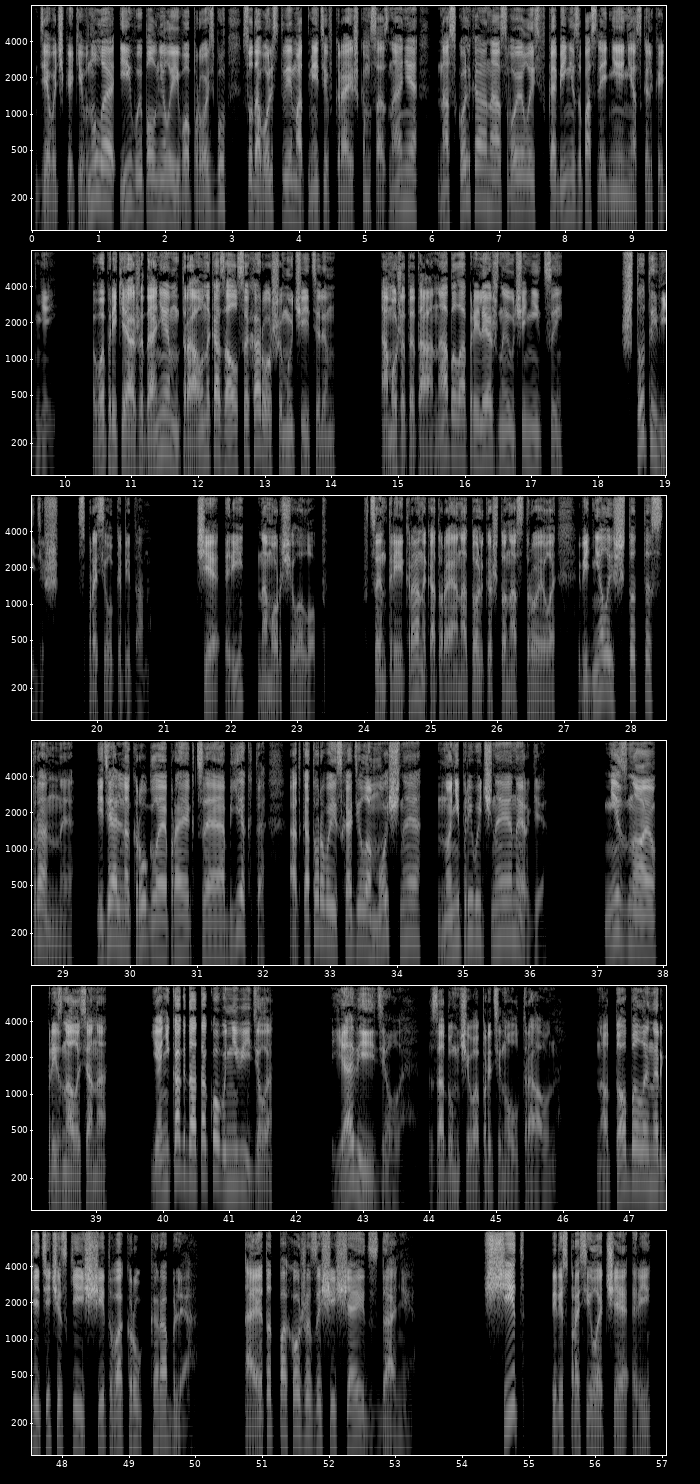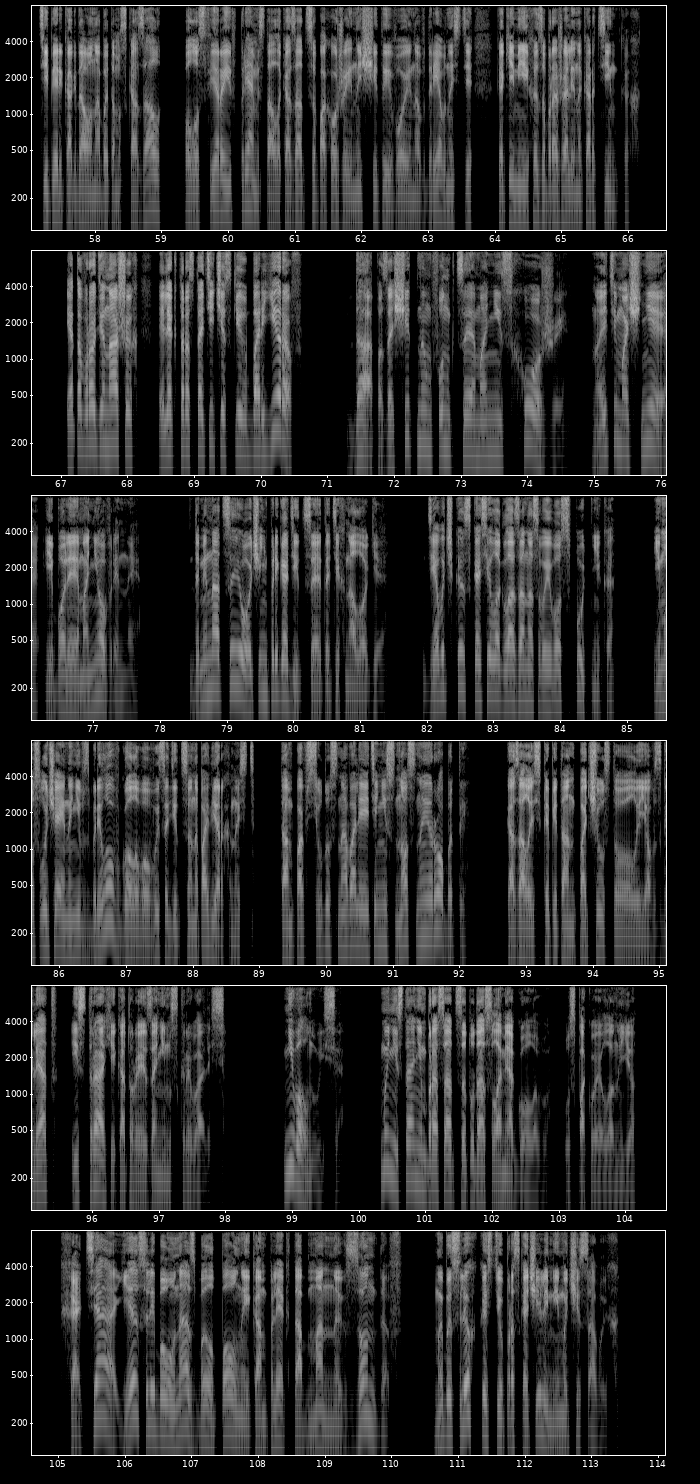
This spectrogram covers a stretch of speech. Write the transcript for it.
Девочка кивнула и выполнила его просьбу, с удовольствием отметив краешком сознания, насколько она освоилась в кабине за последние несколько дней. Вопреки ожиданиям, Траун оказался хорошим учителем. А может, это она была прилежной ученицей? «Что ты видишь?» — спросил капитан. Че Ри наморщила лоб. В центре экрана, который она только что настроила, виднелось что-то странное — идеально круглая проекция объекта, от которого исходила мощная, но непривычная энергия. «Не знаю», — призналась она. «Я никогда такого не видела». «Я видел», — задумчиво протянул Траун. «Но то был энергетический щит вокруг корабля. А этот, похоже, защищает здание». «Щит?» — переспросила Че Ри. Теперь, когда он об этом сказал, Полусфера и впрямь стала казаться похожей на щиты воинов древности, какими их изображали на картинках. «Это вроде наших электростатических барьеров?» Да, по защитным функциям они схожи, но эти мощнее и более маневренные. Доминации очень пригодится эта технология. Девочка скосила глаза на своего спутника. Ему случайно не взбрело в голову высадиться на поверхность, там повсюду сновали эти несносные роботы. Казалось, капитан почувствовал ее взгляд и страхи, которые за ним скрывались. «Не волнуйся. Мы не станем бросаться туда, сломя голову», — успокоил он ее. «Хотя, если бы у нас был полный комплект обманных зондов, мы бы с легкостью проскочили мимо часовых.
